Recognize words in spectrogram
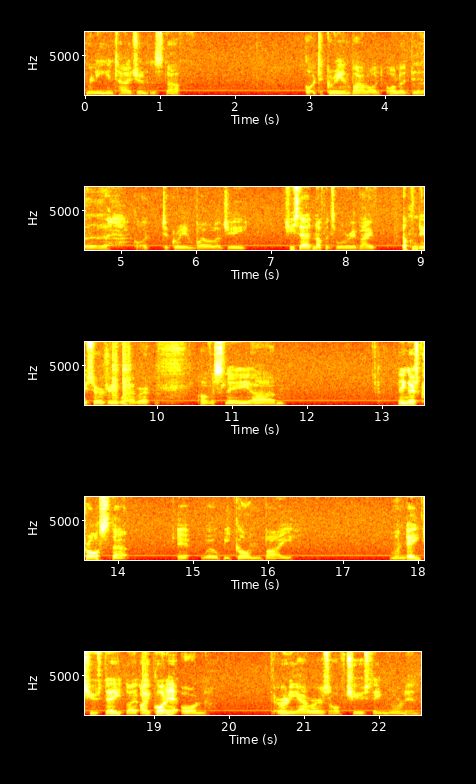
really intelligent and stuff got a degree in biology got a degree in biology. She said nothing to worry about. You can do surgery whatever. Obviously um, fingers crossed that it will be gone by Monday, Tuesday. Like I got it on the early hours of Tuesday morning,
